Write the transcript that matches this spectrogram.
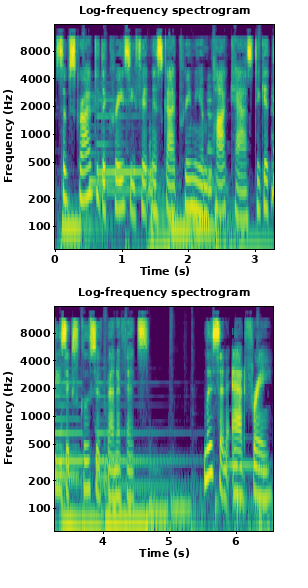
Subscribe to the Crazy Fitness Guy Premium podcast to get these exclusive benefits. Listen ad free.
